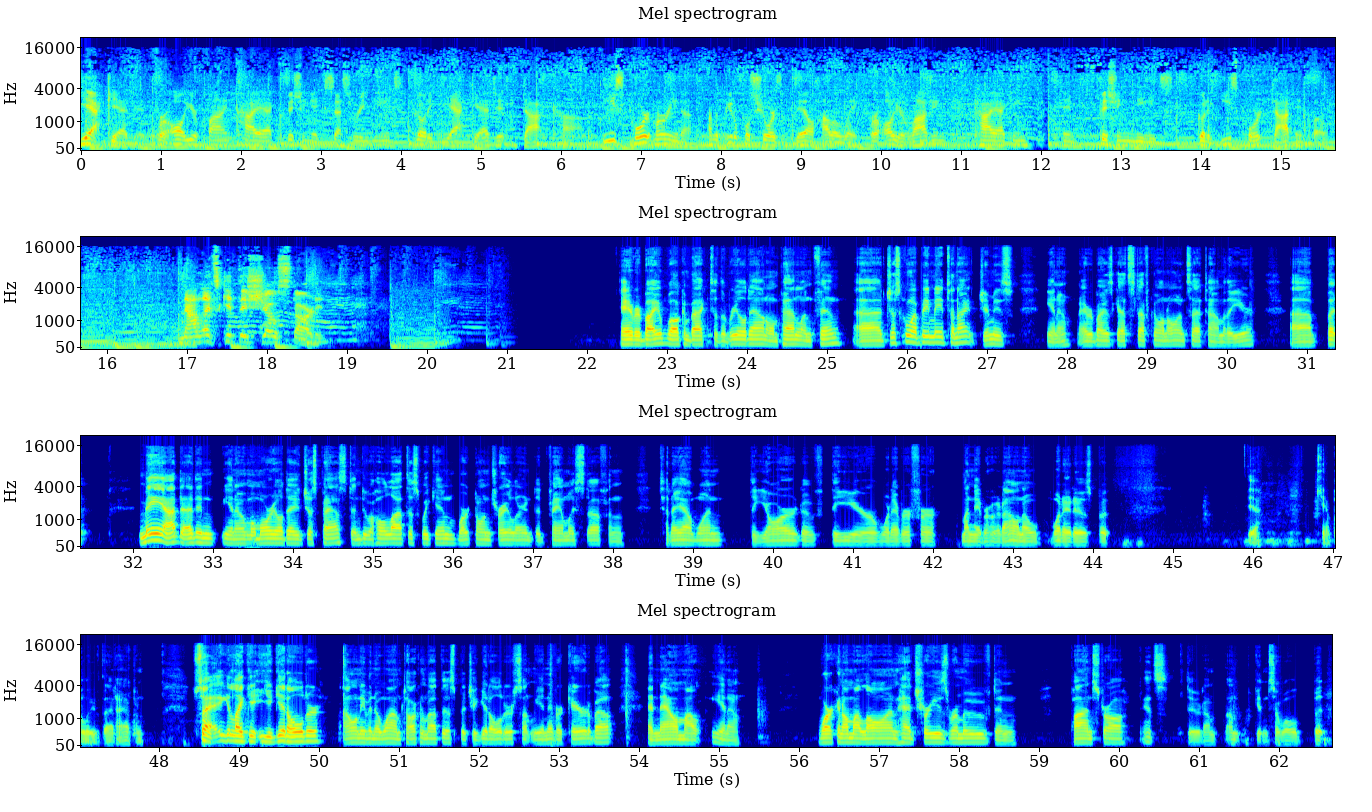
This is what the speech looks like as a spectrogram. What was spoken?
Yak Gadget. For all your fine kayak fishing accessory needs, go to yakgadget.com. Eastport Marina on the beautiful shores of Dale Hollow Lake. For all your lodging, kayaking, and fishing needs, go to eastport.info. Now let's get this show started. Hey everybody, welcome back to the Reel Down on Paddle and Fin. Uh, just going to be me tonight. Jimmy's, you know, everybody's got stuff going on. It's that time of the year. Uh, but me, I, I didn't, you know, Memorial Day just passed. Didn't do a whole lot this weekend. Worked on trailer and did family stuff. And today I won the yard of the year or whatever for my neighborhood. I don't know what it is, but yeah, can't believe that happened. So, like, you get older. I don't even know why I'm talking about this, but you get older, something you never cared about, and now my, you know, working on my lawn, had trees removed and pine straw. It's, dude, I'm I'm getting so old, but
